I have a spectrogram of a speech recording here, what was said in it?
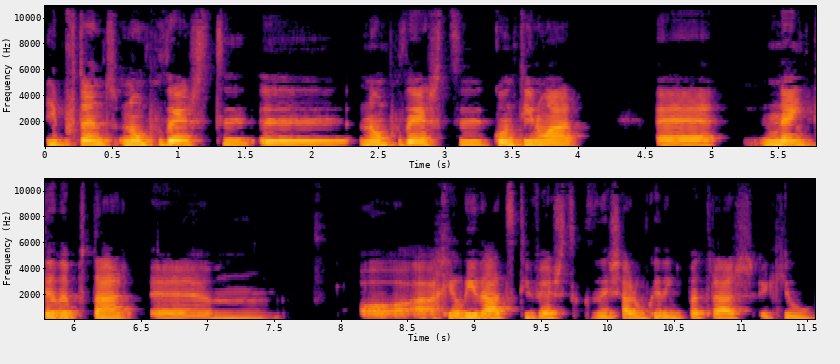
e portanto não pudeste, eh, não pudeste continuar eh, nem te adaptar ao- à realidade, tiveste que deixar um bocadinho para trás aquilo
